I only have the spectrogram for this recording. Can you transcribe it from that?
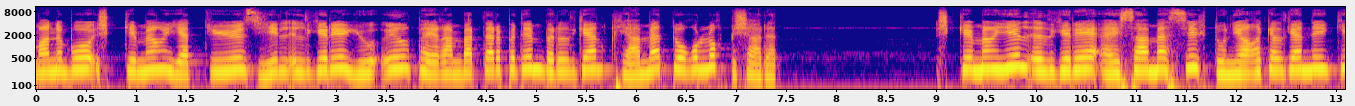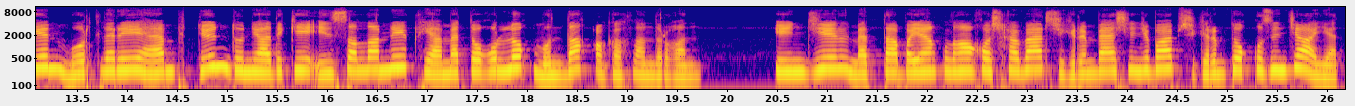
Mana bu 2700 yil ilgari Yuil peyğəmbər tərəfindən berilən qiyamət doğruluq bişarət. 2000 مىڭ يىل ئىلگىرى ئەيسا مەسىھ دۇنياغا كەلگەندىن كېيىن مۇرىتلىرى ھەم پۈتۈن دۇنيادىكى ئىنسانلارنى قىيامەت توغرۇلۇق مۇنداق ئاگاھلاندۇرغان ئىنجىل مەتتا بايان قىلغان خۇش خەۋەر يىگىرمە بەشىنچى باب يىگىرمە توققۇزىنچى ئايەت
